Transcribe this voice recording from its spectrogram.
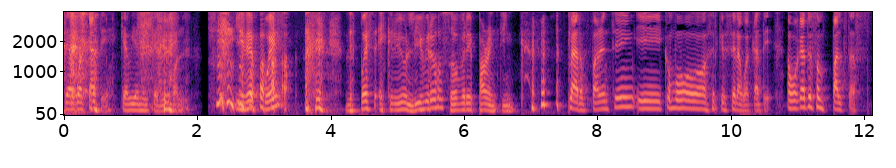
de aguacate que había en el callejón. Y después, después escribió un libro sobre parenting. Claro, parenting y cómo hacer crecer aguacate. Aguacate son paltas.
